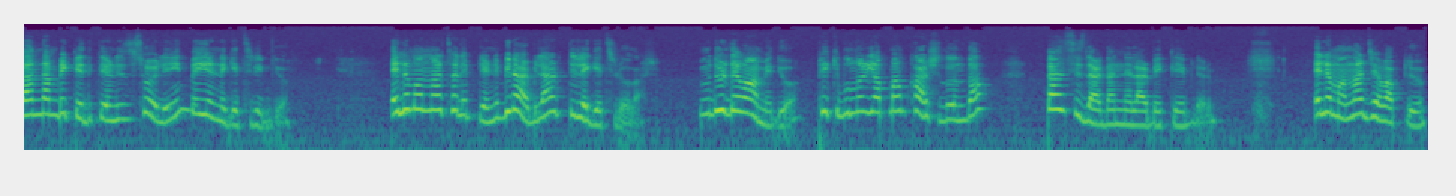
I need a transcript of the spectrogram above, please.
Benden beklediklerinizi söyleyin ve yerine getireyim diyor. Elemanlar taleplerini birer birer dile getiriyorlar. Müdür devam ediyor. Peki bunları yapmam karşılığında ben sizlerden neler bekleyebilirim? Elemanlar cevaplıyor.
